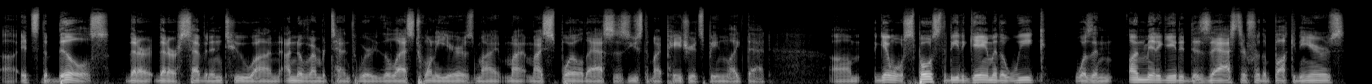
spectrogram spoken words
uh, it's the Bills that are that are seven and two on, on November tenth. Where the last twenty years, my, my my spoiled asses used to my Patriots being like that. Um, again, what was supposed to be the game of the week was an unmitigated disaster for the Buccaneers.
